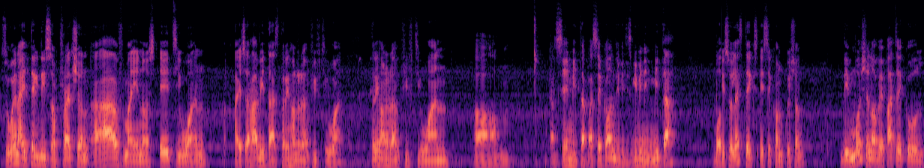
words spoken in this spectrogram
so when I take this subtraction I have minus 81 I shall have it as 351 351 um, you can say meter per second if it is given in meter. But okay, so let's take a second question. The motion of a particle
